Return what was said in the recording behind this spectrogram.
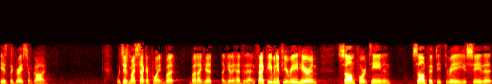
is the grace of God. Which is my second point, but, but I, get, I get ahead to that. In fact, even if you read here in Psalm 14 and Psalm 53, you see that,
